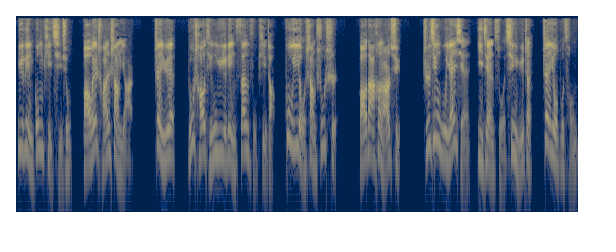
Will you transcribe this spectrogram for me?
欲令公辟其兄，保为传上一耳。”震曰：“如朝廷欲令三府辟诏，故已有尚书敕。”保大恨而去。执经武言显意见所亲于朕，朕又不从。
